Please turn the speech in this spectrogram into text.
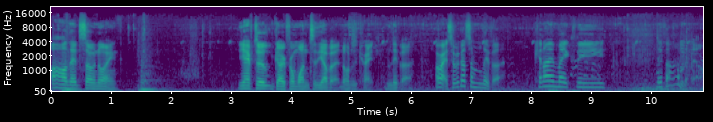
Oh, that's so annoying. You have to go from one to the other in order to create liver. Alright, so we've got some liver. Can I make the liver armor now?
